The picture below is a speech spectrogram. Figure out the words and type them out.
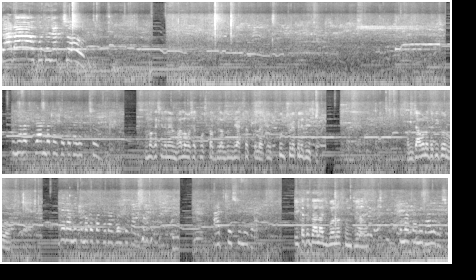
দাঁড়াও কোথায় যাচ্ছ? তুমি আমার প্রাণ বাঁচাচ্ছো কোথায় যাচ্ছ? তোমাকে সেদিন আমি ভালোবাসার প্রস্তাব দিলাম তুমি অ্যাকসেপ্ট করলে সে ফুল ছুঁড়ে ফেলে দিয়েছ। আমি যাব না তো কি করব? আমি তোমাকে কথাটা বলতে পারব আজকে শুনে যাও। ঠিক আছে তাহলে আজ বলো শুনছি আমি। তোমাকে আমি ভালোবাসি।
